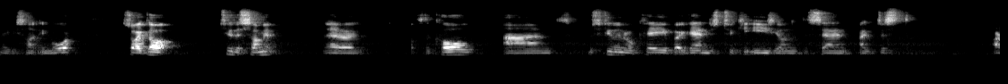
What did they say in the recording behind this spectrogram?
maybe slightly more. So I got to the summit uh, of the col and was feeling okay, but again, just took it easy on the descent. I just, I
